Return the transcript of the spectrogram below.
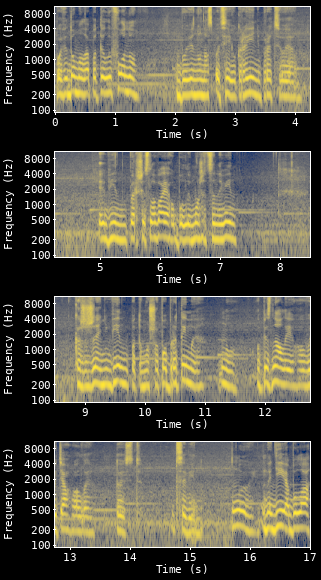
повідомила по телефону, бо він у нас по всій Україні працює. Він, перші слова його були, може, це не він. Каже, Жень, він, тому що побратими ну, опізнали його, витягували. Тобто це він. Ну, надія була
